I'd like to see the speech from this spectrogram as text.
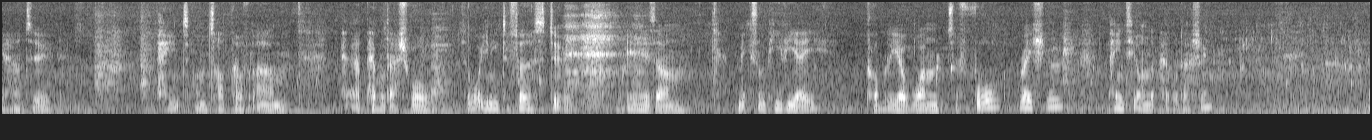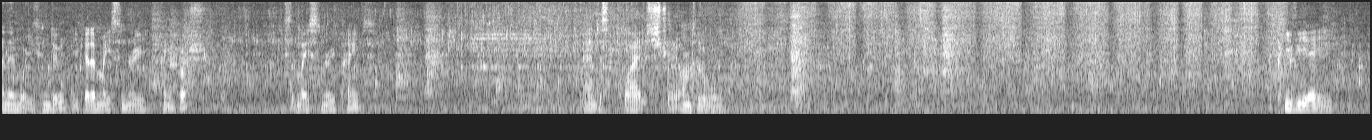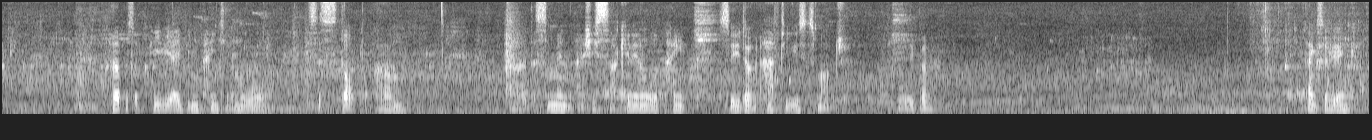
how to paint on top of um, a pebble dash wall. So what you need to first do is um, make some PVA, probably a 1 to 4 ratio, paint it on the pebble dashing. And then what you can do, you get a masonry paintbrush, it's a masonry paint, and just apply it straight onto the wall. PVA, purpose of PVA being painted on the wall is to stop um, uh, the cement actually sucking in all the paint so you don't have to use as much. There you go. Thanks for viewing.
